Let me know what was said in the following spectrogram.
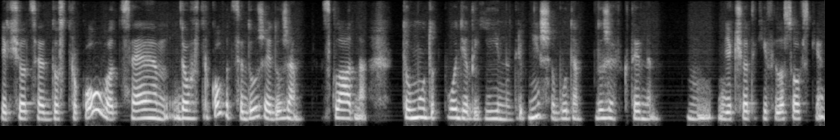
якщо це достроково, це довгостроково це дуже і дуже складно. Тому тут поділ її на дрібніше буде дуже ефективним. Якщо такі філософські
